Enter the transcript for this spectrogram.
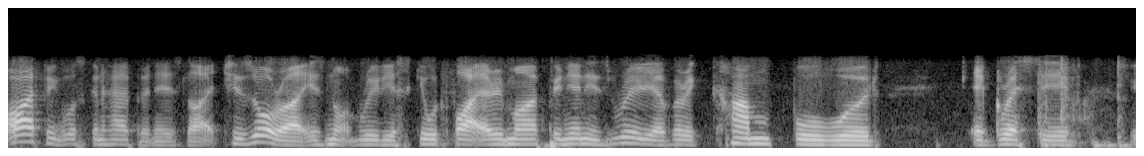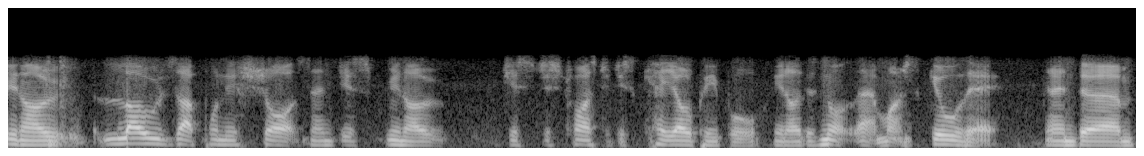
I think what's going to happen is like Chisora is not really a skilled fighter in my opinion. He's really a very come forward, aggressive, you know, loads up on his shots and just you know just just tries to just KO people. You know, there's not that much skill there, and um,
